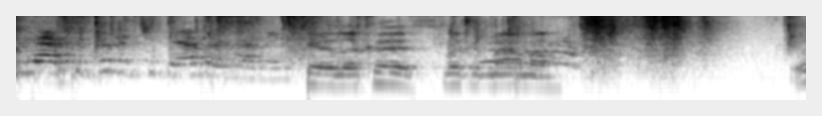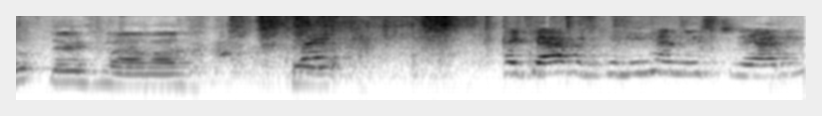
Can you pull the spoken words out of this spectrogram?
We have to put it together, honey. Here, look at this. Look at Mama. Oop, there's Mama. Take. Hey, Gavin, can you hand these to Daddy?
